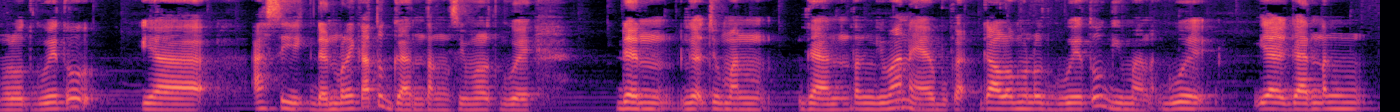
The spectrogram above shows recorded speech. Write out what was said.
Menurut gue tuh ya asik dan mereka tuh ganteng sih menurut gue. Dan nggak cuman ganteng gimana ya bukan kalau menurut gue tuh gimana? Gue ya ganteng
